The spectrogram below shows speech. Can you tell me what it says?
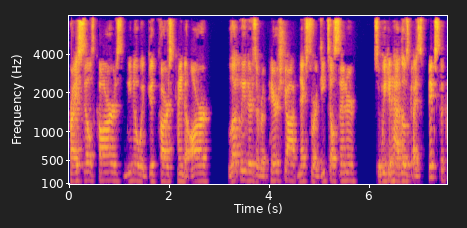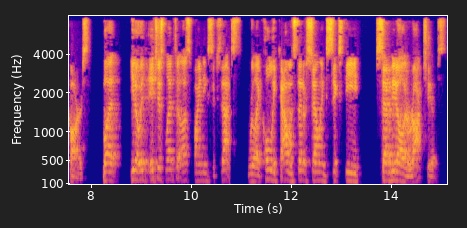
price sells cars. We know what good cars kind of are. Luckily, there's a repair shop next to our detail center, so we can have those guys fix the cars. But you know, it, it just led to us finding success. We're like, holy cow! Instead of selling 60 70 dollar rock chips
